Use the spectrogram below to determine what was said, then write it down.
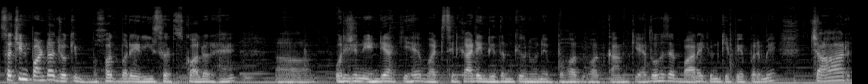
सचिन पांडा, जो कि बहुत बड़े रिसर्च स्कॉलर हैं ओरिजिन इंडिया की है बट सिरकाडिन रिदम के उन्होंने बहुत बहुत काम किया है। 2012 के उनके पेपर में चार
